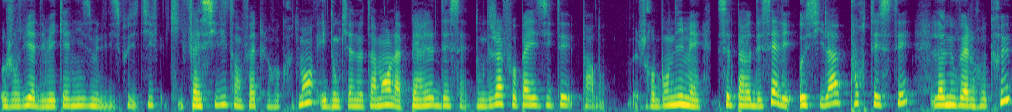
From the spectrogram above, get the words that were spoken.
aujourd'hui, il y a des mécanismes et des dispositifs qui facilitent en fait le recrutement. Et donc, il y a notamment la période d'essai. Donc déjà, il ne faut pas hésiter, pardon, je rebondis, mais cette période d'essai, elle est aussi là pour tester la nouvelle recrue,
